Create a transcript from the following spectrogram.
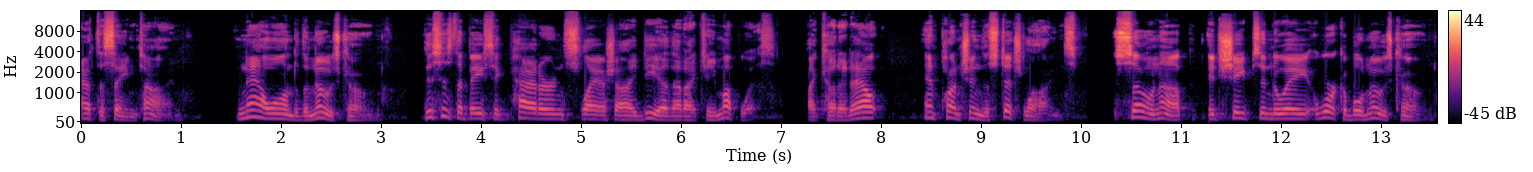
at the same time. Now on to the nose cone. This is the basic pattern slash idea that I came up with. I cut it out and punch in the stitch lines. Sewn up, it shapes into a workable nose cone.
